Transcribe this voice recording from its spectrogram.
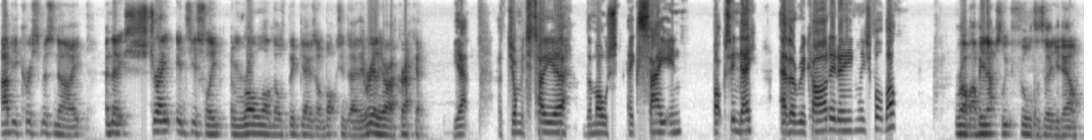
have your Christmas night, and then it's straight into your sleep and roll on those big games on Boxing Day. They really are a cracker. Yeah. Uh, do you want me to tell you the most exciting Boxing Day ever recorded in English football? Rob, I'd be an absolute fool to turn you down.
